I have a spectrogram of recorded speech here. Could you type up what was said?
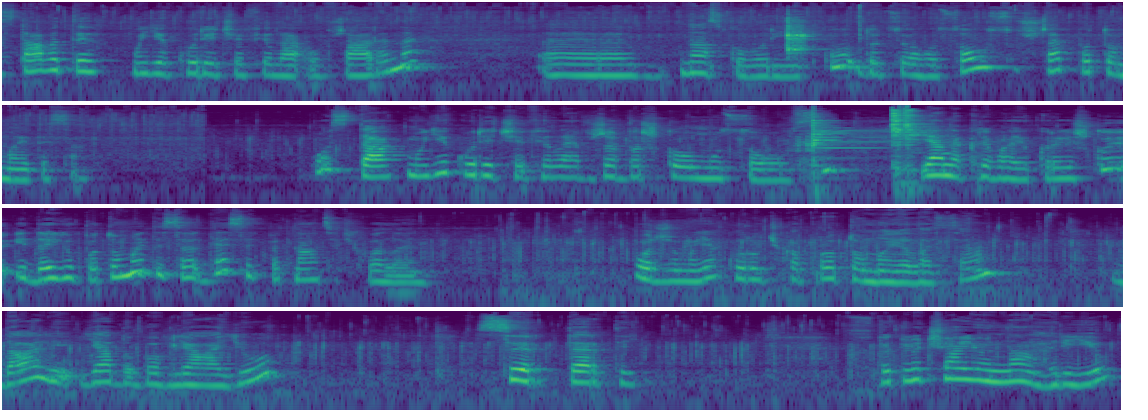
ставити моє куряче філе обжарене е, на сковорідку до цього соусу ще потомитися. Ось так моє куряче філе вже в вершковому соусі. Я накриваю кришкою і даю потомитися 10-15 хвилин. Отже, моя курочка протомилася. Далі я додаю сир тертий, виключаю нагрів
